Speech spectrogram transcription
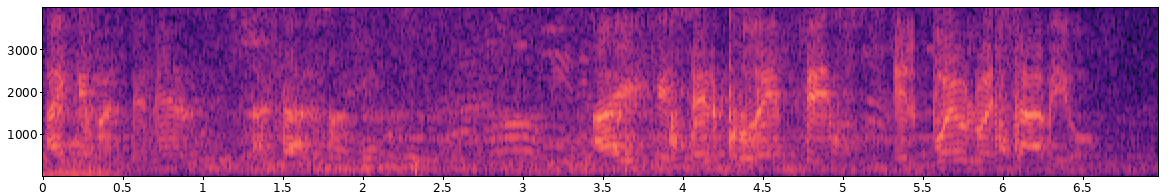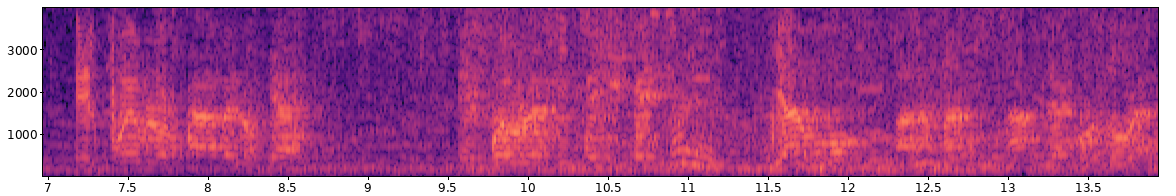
Hay que mantener la calma, hay que ser prudentes, el pueblo es sabio, el pueblo sabe lo que hace, el pueblo es inteligente. Llamo a la más amplia cordura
